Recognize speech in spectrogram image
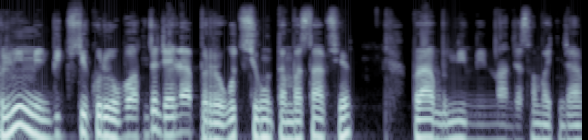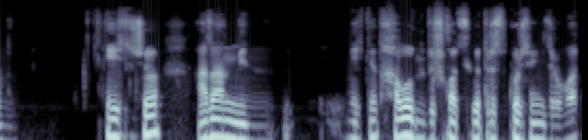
Білмеймін мен бүйтіп істеп көруге болатын шығар. Жайлап бір отыз секундтан бастап ше бірақ білмеймін мен мынаны жасамайтын шығармын. Если че азанмен нетін еді холодный душқа түсуге тырысып көрсеңіздер болады.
